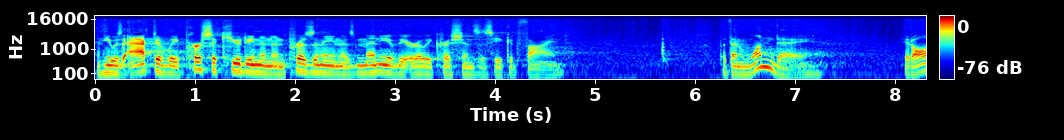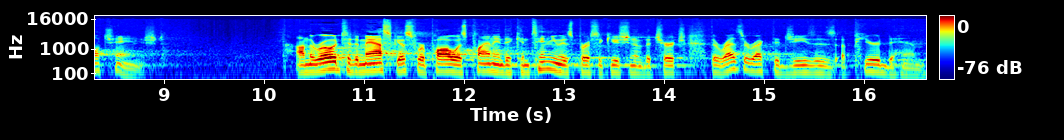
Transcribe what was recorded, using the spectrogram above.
And he was actively persecuting and imprisoning as many of the early Christians as he could find. But then one day, it all changed. On the road to Damascus, where Paul was planning to continue his persecution of the church, the resurrected Jesus appeared to him.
